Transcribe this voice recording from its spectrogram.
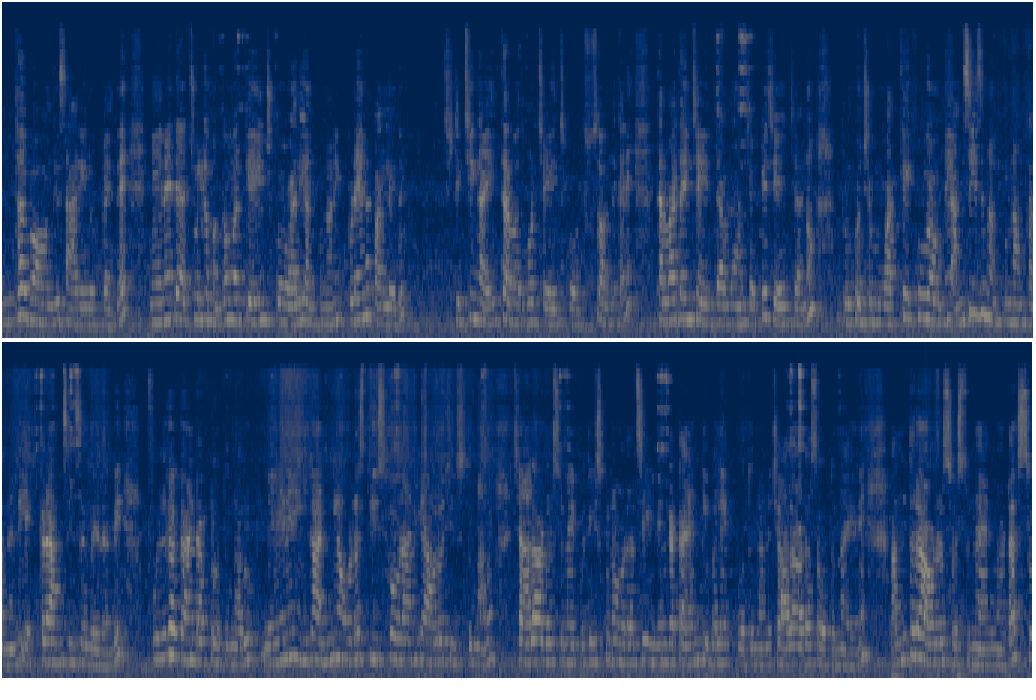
అంత బాగుంది శారీ లుక్ అయితే. నేనైతే యాక్చువల్గా మగ్గం వర్క్ వేయించుకోవాలి అనుకున్నాను. ఇప్పుడైనా పర్లేదు. స్టిచ్చింగ్ అయిన తర్వాత కూడా చేయించుకోవచ్చు. సో అందుకని తర్వాత ఏం చేయిద్దాము అని చెప్పి చేయించాను. ఇప్పుడు కొంచెం వర్క్ ఎక్కువగా ఉంది. అన్ సీజన్ అనుకున్నాం కానండి. ఎక్కడ అన్ సీజన్ లేదండి. ఫుల్గా కాంటాక్ట్ అవుతున్నారు. నేనే ఇంకా అన్ని ఆర్డర్స్ తీసుకోవడానికి ఆలోచిస్తున్నాను. చాలా ఆర్డర్స్ ఉన్నాయి. ఇప్పుడు తీసుకున్న ఆర్డర్స్ ఈవెన్గా టైంకి ఇవ్వలేకపోతున్నాను. చాలా ఆర్డర్స్ అవుతున్నాయని. అంతలా ఆర్డర్స్ వస్తున్నాయన్నమాట. సో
